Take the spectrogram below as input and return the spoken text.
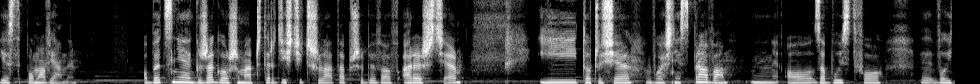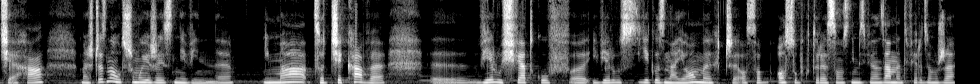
jest pomawiany. Obecnie Grzegorz ma 43 lata, przybywa w areszcie i toczy się właśnie sprawa mm, o zabójstwo y, Wojciecha. Mężczyzna utrzymuje, że jest niewinny i ma, co ciekawe, y, wielu świadków y, i wielu jego znajomych czy osób, które są z nim związane, twierdzą, że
